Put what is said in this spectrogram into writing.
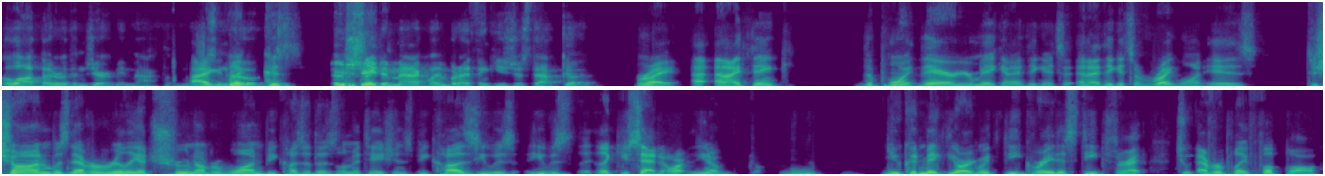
a lot better than Jeremy Maclin. I no, because no shade like, to Maclin, but I think he's just that good. Right. And I think the point there you're making, I think it's and I think it's a right one is DeSean was never really a true number one because of those limitations, because he was he was like you said, or you know, you could make the argument the greatest deep threat to ever play football.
